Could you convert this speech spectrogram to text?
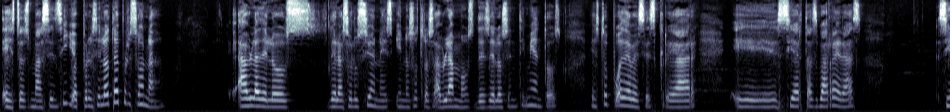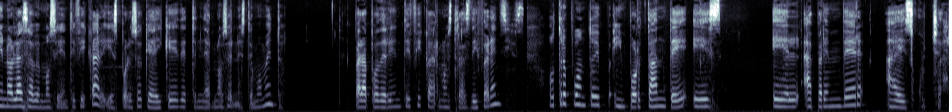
esto es más sencillo, pero si la otra persona habla de los de las soluciones y nosotros hablamos desde los sentimientos, esto puede a veces crear eh, ciertas barreras si no las sabemos identificar y es por eso que hay que detenernos en este momento para poder identificar nuestras diferencias. Otro punto importante es el aprender a escuchar.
